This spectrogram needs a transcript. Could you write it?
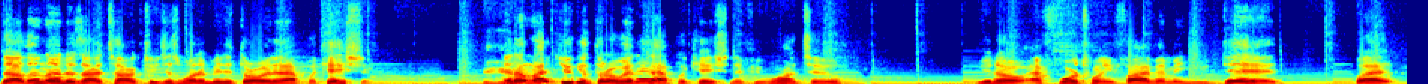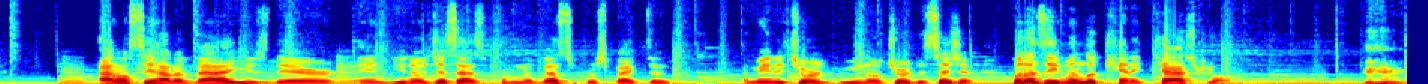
the other lenders I talked to just wanted me to throw in an application. Mhm. And I'm like, you can throw in an application if you want to. You know, at 425, I mean, you did, but I don't see how the value's there. And you know, just as from an investor perspective, I mean, it's your, you know, it's your decision. But let's even look at cash flow. Mhm.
